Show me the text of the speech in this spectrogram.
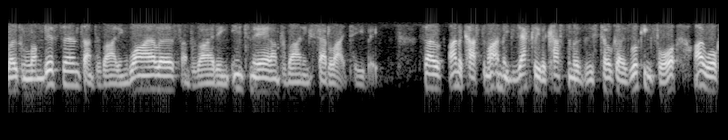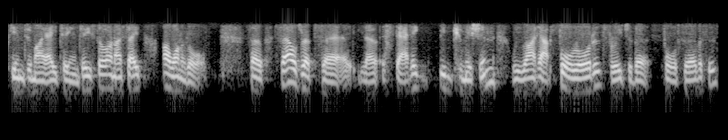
local and long distance, I'm providing wireless, I'm providing internet, I'm providing satellite TV. So I'm a customer. I'm exactly the customer that this telco is looking for. I walk into my AT&T store and I say, I want it all. So sales reps are, you know, ecstatic, big commission. We write out four orders for each of the four services.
